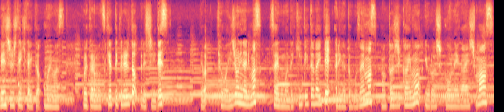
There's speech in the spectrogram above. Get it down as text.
練習していきたいと思います。これからも付き合ってくれると嬉しいです。では、今日は以上になります。最後まで聞いていただいてありがとうございます。また次回もよろしくお願いします。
